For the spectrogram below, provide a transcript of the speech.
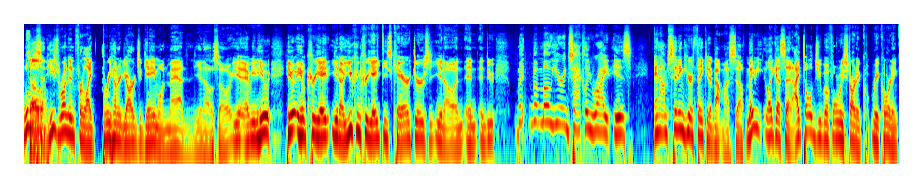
Well, so, listen, he's running for like 300 yards a game on Madden, you know. So yeah, I mean, he'll he'll he'll create, you know, you can create these characters, you know, and and and do. But but Moe, you're exactly right. Is and I'm sitting here thinking about myself. Maybe, like I said, I told you before we started recording.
